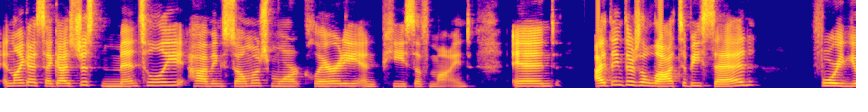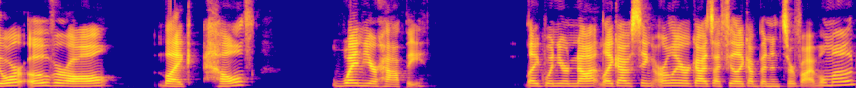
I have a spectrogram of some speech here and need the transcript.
And like I said, guys, just mentally having so much more clarity and peace of mind. And I think there's a lot to be said for your overall like health when you're happy. Like when you're not, like I was saying earlier, guys, I feel like I've been in survival mode.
